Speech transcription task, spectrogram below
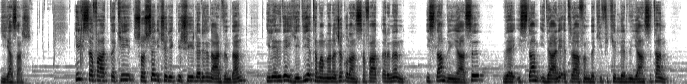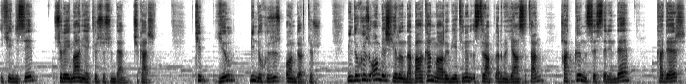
yazar. İlk safahattaki sosyal içerikli şiirlerinin ardından ileride yediye tamamlanacak olan safahatlarının İslam dünyası ve İslam ideali etrafındaki fikirlerini yansıtan ikincisi Süleymaniye kürsüsünden çıkar. Ki yıl 1914'tür. 1915 yılında Balkan mağlubiyetinin ıstıraplarını yansıtan Hakkın seslerinde kader,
